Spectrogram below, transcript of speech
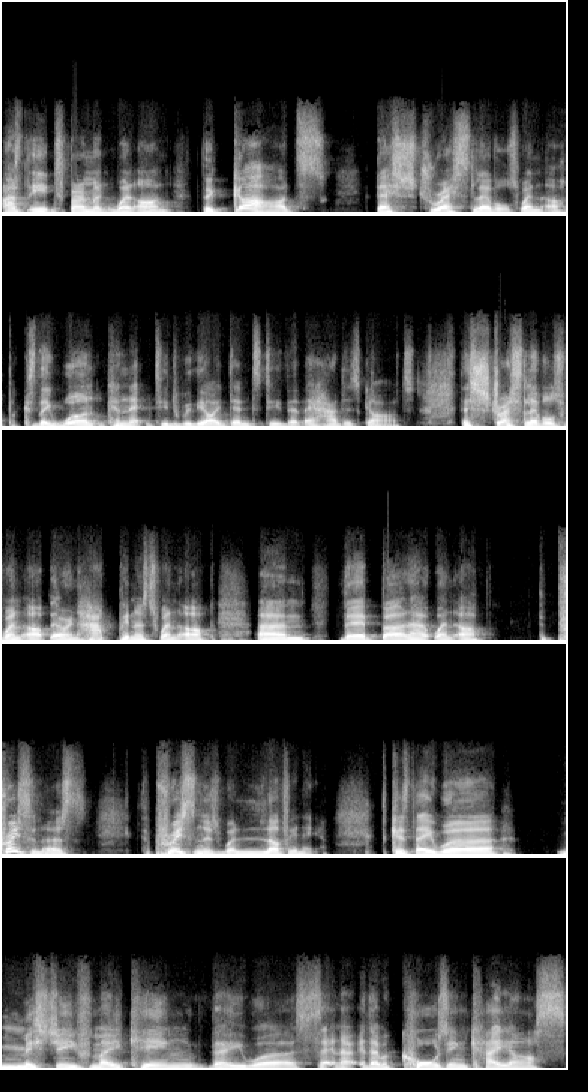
as the experiment went on, the guards their stress levels went up because they weren't connected with the identity that they had as guards. Their stress levels went up, their unhappiness went up, um, their burnout went up. The prisoners the prisoners were loving it because they were mischief making they were setting out they were causing chaos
